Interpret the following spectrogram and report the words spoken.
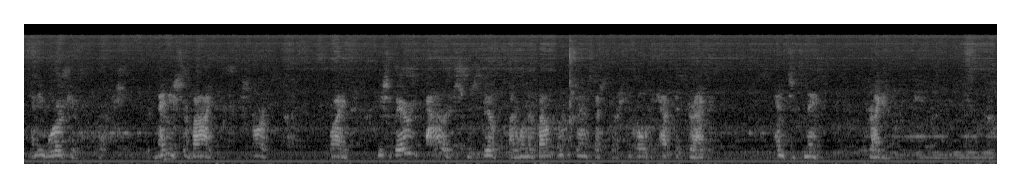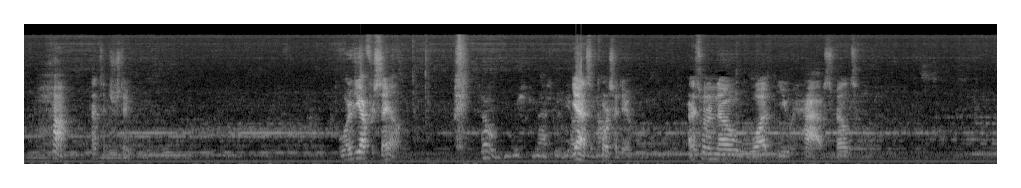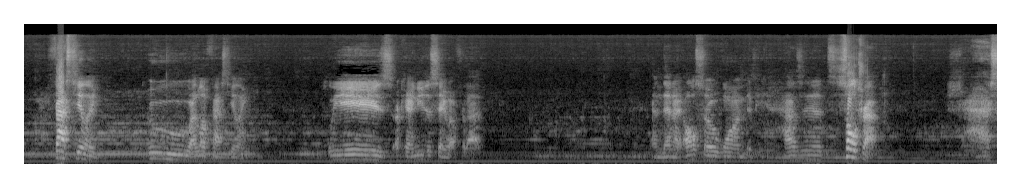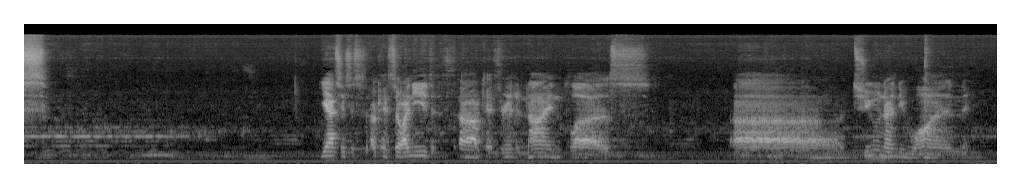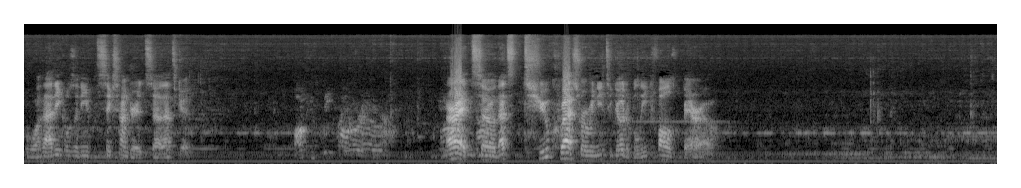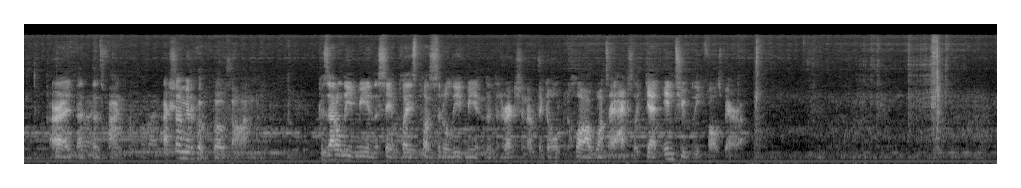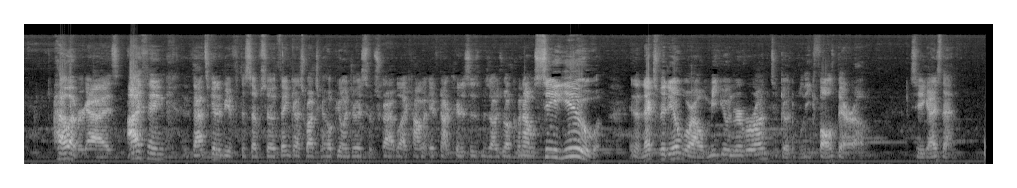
many were killed, of course, but many survived historically. Why, this very palace was built by one of Balgruuf's ancestors who hold a captive dragon. Hence its name, Dragon. Huh. That's interesting. What have you got for sale? So, you wish to master the Yes, of course I do. I just want to know what you have. Spelled. Fast healing. Ooh, I love fast healing. Please. Okay, I need to save up for that. And then I also want, if he has it, Soul Trap. Yes. Yes, yes, yes. Okay, so I need, uh, okay, 309 plus, uh, 291. Well, that equals an even 600, so that's good. Alright, so that's two quests where we need to go to Bleak Falls Barrow. Alright, that, that's fine. Actually, I'm gonna put both on. Because that'll lead me in the same place, plus it'll lead me in the direction of the Golden Claw once I actually get into Bleak Falls Barrow. However, guys, I think that's going to be it for this episode. Thank you guys for watching. I hope you enjoyed. Subscribe, like, comment. If not, criticism is always welcome. And I will see you in the next video where I will meet you in River Run to go to Bleak Falls Barrow. See you guys then.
